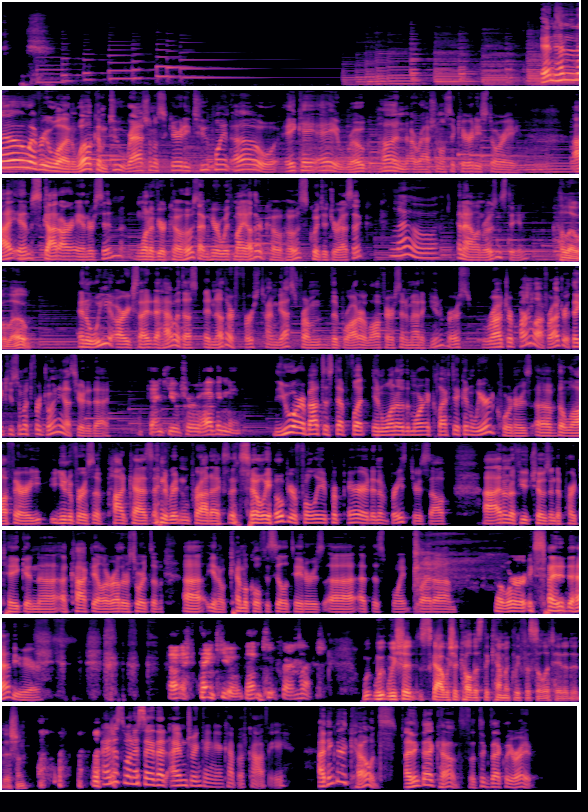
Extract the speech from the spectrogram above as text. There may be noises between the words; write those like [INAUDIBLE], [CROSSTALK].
And hello, everyone. Welcome to Rational Security 2.0, aka Rogue Pun, a rational security story. I am Scott R. Anderson, one of your co hosts. I'm here with my other co hosts, Quinta Jurecic Hello. and Alan Rosenstein. hello, hello. And we are excited to have with us another first time guest from the broader Lawfare cinematic universe, Roger Parloff. Roger, thank you so much for joining us here today. Thank you for having me. You are about to step foot in one of the more eclectic and weird corners of the Lawfare u- universe of podcasts [LAUGHS] and written products. And so we hope you're fully prepared and have braced yourself. Uh, I don't know if you've chosen to partake in uh, a cocktail or other sorts of, uh, you know, chemical facilitators uh, at this point, but, um, [LAUGHS] but we're excited to have you here. Uh, thank you. Thank you very much. We, we, we should, Scott, we should call this the chemically facilitated edition. [LAUGHS] I just want to say that I'm drinking a cup of coffee. I think that counts. I think that counts. That's exactly right.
